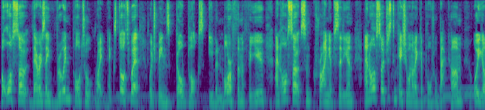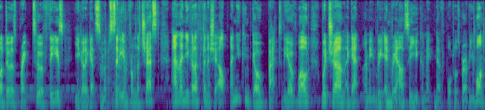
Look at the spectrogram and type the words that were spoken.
But also, there is a ruin portal right next door to it, which means gold blocks, even more of them for you, and also some crying obsidian. And also, just in case you want to make a portal back home, all you gotta do is break two of these. You gotta get some obsidian from the chest, and then you gotta finish it up, and you can go back to the overworld. Which, um, again, I mean, re- in reality, you can make nether portals wherever you want,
